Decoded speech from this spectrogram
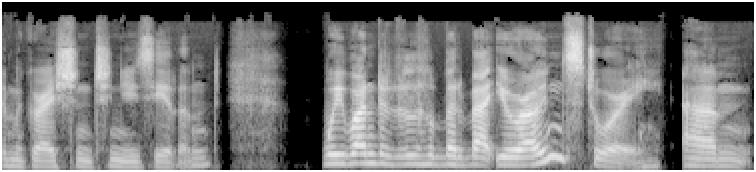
immigration to New Zealand. We wondered a little bit about your own story. Um,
